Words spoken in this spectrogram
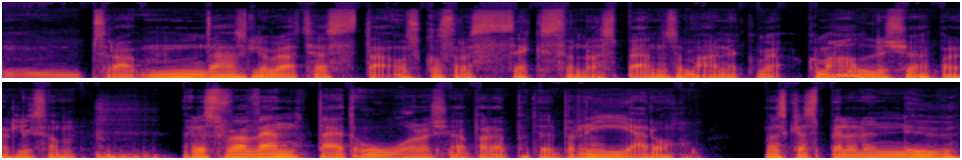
mm, sådär mm, det här skulle jag vilja testa och så kostar det 600 spänn så bara, jag kommer, jag kommer aldrig köpa det liksom. Eller så får jag vänta ett år och köpa det på typ rea då. Men ska jag spela det nu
